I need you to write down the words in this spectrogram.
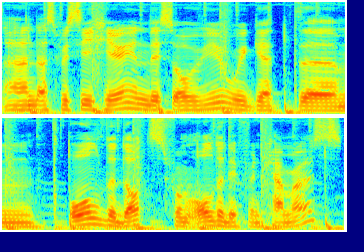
And as we see here in this overview, we get um, all the dots from all the different cameras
